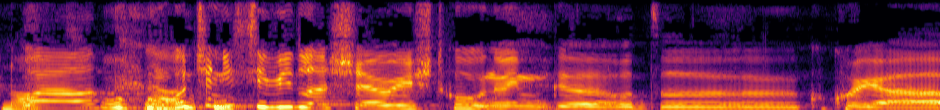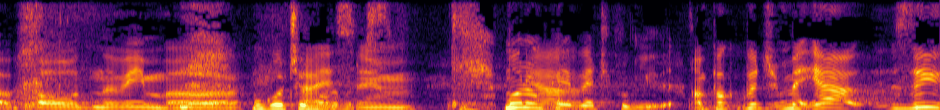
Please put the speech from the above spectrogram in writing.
No. Well, mogoče nisi videla še viš tako, ne vem, od uh, kukorja, pa od ne vem. Uh, Mogoče moram res. jim- Moram kaj več pogledati. Ampak pač, me, ja, zdaj,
